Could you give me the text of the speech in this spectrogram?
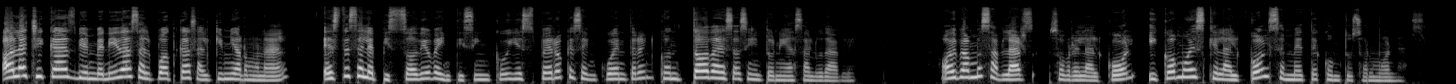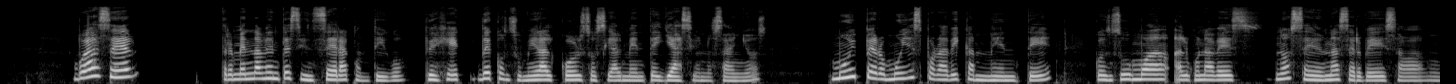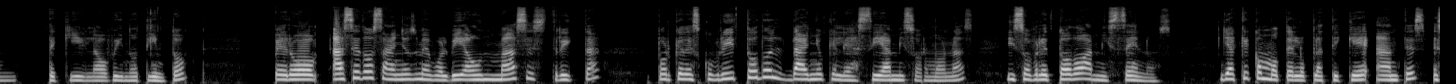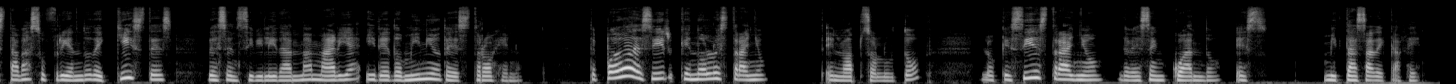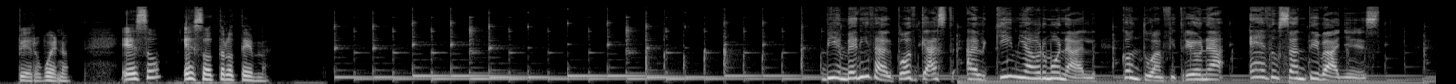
Hola chicas, bienvenidas al podcast Alquimia Hormonal. Este es el episodio 25 y espero que se encuentren con toda esa sintonía saludable. Hoy vamos a hablar sobre el alcohol y cómo es que el alcohol se mete con tus hormonas. Voy a ser tremendamente sincera contigo. Dejé de consumir alcohol socialmente ya hace unos años. Muy, pero muy esporádicamente consumo alguna vez, no sé, una cerveza, un tequila o vino tinto, pero hace dos años me volví aún más estricta porque descubrí todo el daño que le hacía a mis hormonas y sobre todo a mis senos, ya que como te lo platiqué antes, estaba sufriendo de quistes, de sensibilidad mamaria y de dominio de estrógeno. Te puedo decir que no lo extraño en lo absoluto, lo que sí extraño de vez en cuando es mi taza de café. Pero bueno, eso es otro tema. Bienvenida al podcast Alquimia Hormonal con tu anfitriona Edu Santibáñez.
